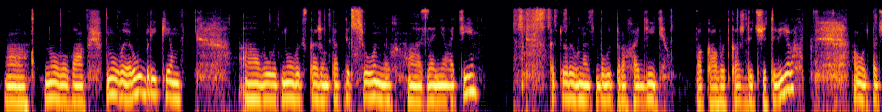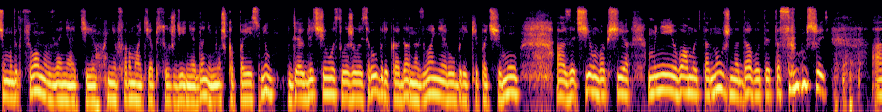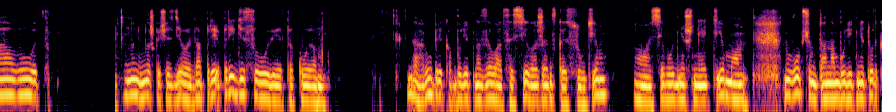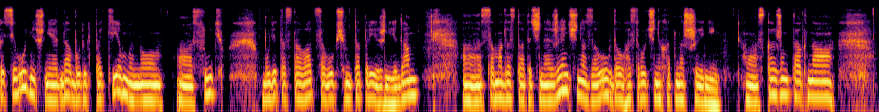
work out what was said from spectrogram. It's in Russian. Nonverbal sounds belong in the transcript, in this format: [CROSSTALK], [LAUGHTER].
а, нового, новой рубрики, вот, новых, скажем так, лекционных занятий, которые у нас будут проходить пока вот каждый четверг. Вот, почему лекционных занятий не в формате обсуждения, да, немножко поясню, для, для чего сложилась рубрика, да, название рубрики, почему, а зачем вообще мне и вам это нужно, да, вот это [LAUGHS] слушать, а вот, ну, немножко сейчас сделаю, да, предисловие такое. Да, рубрика будет называться «Сила женской сути». А, сегодняшняя тема. Ну, в общем-то, она будет не только сегодняшняя, да, будут по темы, но а, суть будет оставаться, в общем-то, прежней, да. А, самодостаточная женщина, залог долгосрочных отношений. А, скажем так, на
